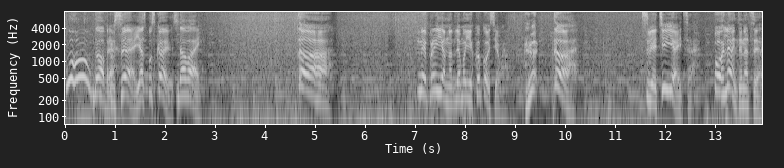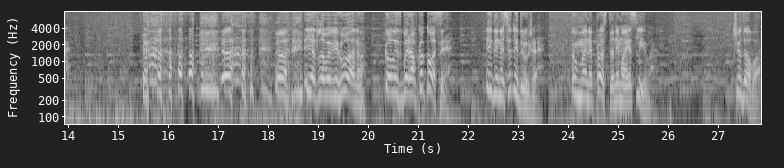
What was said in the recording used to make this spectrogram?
Угу. Добре. Все, я спускаюсь. Давай. Неприємно для моїх кокосів. А! Святі яйця. Погляньте на це. Я зловив ігуану, коли збирав кокоси. Іди на сюди, друже. В мене просто немає слів. Чудово.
